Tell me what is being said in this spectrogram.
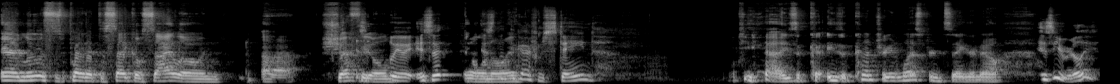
Aaron Lewis is playing at the Psycho Silo in uh, Sheffield. Wait, wait, is it isn't Illinois. the guy from Staind? Yeah, he's a he's a country and western singer now. Is he really?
